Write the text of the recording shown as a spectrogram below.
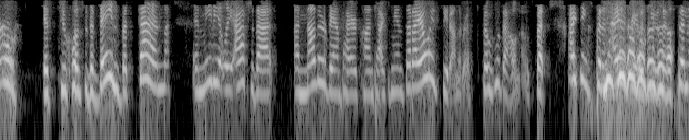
oh, it's too close to the vein. But then immediately after that, another vampire contacted me and said, I always feed on the wrist. So who the hell knows? But I think I agree with you that cin-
